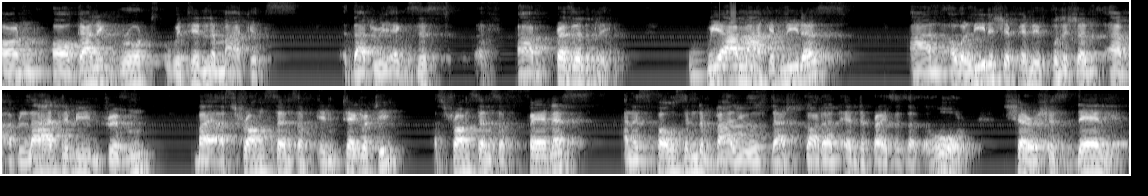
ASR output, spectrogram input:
on organic growth within the markets that we exist um, presently. We are market leaders, and our leadership in these positions have largely been driven by a strong sense of integrity, a strong sense of fairness, and espousing the values that Goddard Enterprises as a whole cherishes daily.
